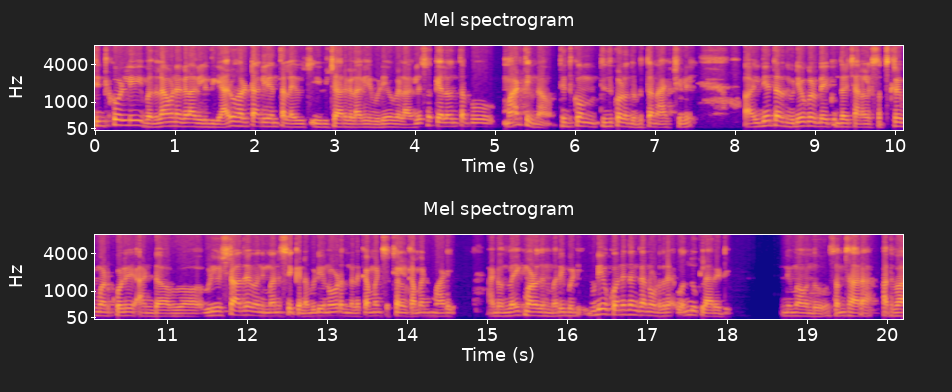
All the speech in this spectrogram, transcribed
ತಿದ್ಕೊಳ್ಳಿ, ಬದಲಾವಣೆಗಳಾಗ್ಲಿ, ಇದು ಯಾರು ಹರ್ಟ್ ಆಗ್ಲಿ ಅಂತ ಲೈವ್ ಈ ವಿಚಾರಗಳಾಗ್ಲಿ, ವಿಡಿಯೋಗಳಾಗ್ಲಿ ಸೊ ಕೆಲವೊಂದ್ ಮಾಡ್ತೀವಿ ನಾವು. ತಿದ್ಕೊಂಡ್ ತಿದ್ಕೊಳ್ಳೋದು ದುಡ್ತಾನ ಆಕ್ಚುಲಿ ಇದೇ ತರದ ವಿಡಿಯೋಗಳು ಬೇಕು ಅಂದ್ರೆ ಚಾನಲ್ ಸಬ್ಸ್ಕ್ರೈಬ್ ಮಾಡ್ಕೊಳ್ಳಿ ಅಂಡ್ ವಿಡಿಯೋ ಇಷ್ಟ ಆದ್ರೆ ನಿಮ್ಮ ಮನಸ್ಸಿಗೆ ನಾ ವಿಡಿಯೋ ನೋಡಿದ್ಮೇಲೆ ಕಮೆಂಟ್ ಸೆಕ್ಷನ್ ಕಮೆಂಟ್ ಮಾಡಿ ಅಂಡ್ ಒಂದು ಲೈಕ್ ಮಾಡೋದನ್ನ ಮರಿಬೇಡಿ. ವಿಡಿಯೋ ಕೊನೆ ತನಕ ನೋಡಿದ್ರೆ ಒಂದು ಕ್ಲಾರಿಟಿ ನಿಮ್ಮ ಒಂದು ಸಂಸಾರ ಅಥವಾ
